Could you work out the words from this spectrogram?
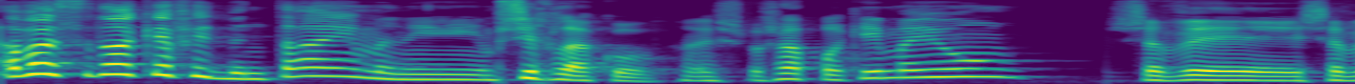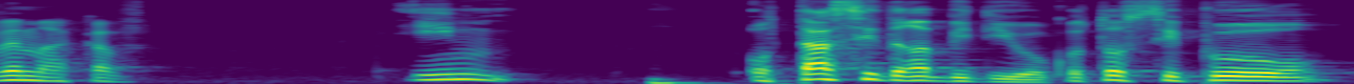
אבל סדרה כיפית בינתיים, אני אמשיך לעקוב. שלושה פרקים היו, שווה, שווה מעקב. אם אותה סדרה בדיוק, אותו סיפור, אה,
